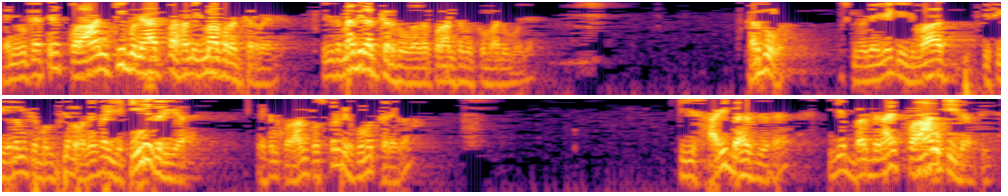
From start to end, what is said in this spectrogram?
یعنی وہ کہتے ہیں قرآن کی بنیاد پر ہم اجماع کو رد کر رہے ہیں۔ یعنی تو میں بھی رد کر دوں گا اگر قرآن سے مجھ کو معلوم ہو جائے۔ کر دوں گا۔ اس کی وجہ یہ کہ اجماع کسی علم کے منتقل ہونے کا یقینی ذریعہ ہے، لیکن قرآن تو اس پر بھی حکومت کرے گا۔ کہ یہ ساری بحث جو ہے یہ بربنائے قرآن کی جاتی ہے۔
